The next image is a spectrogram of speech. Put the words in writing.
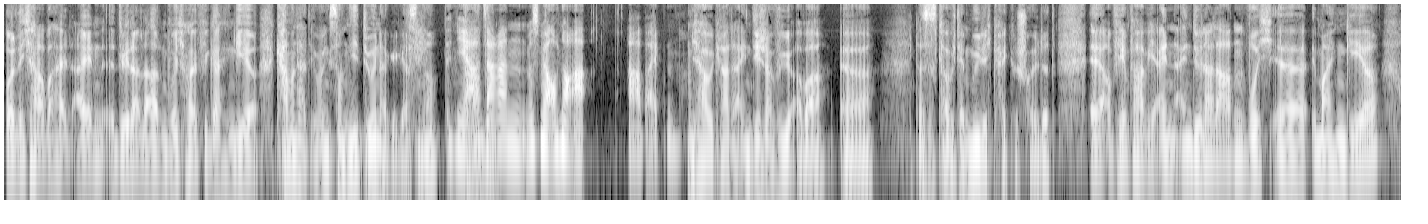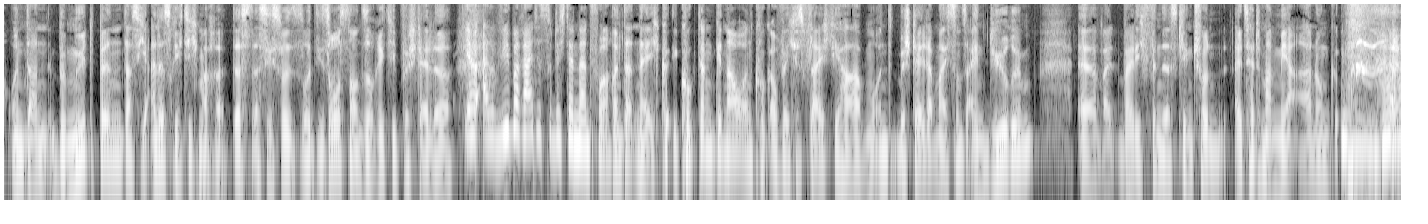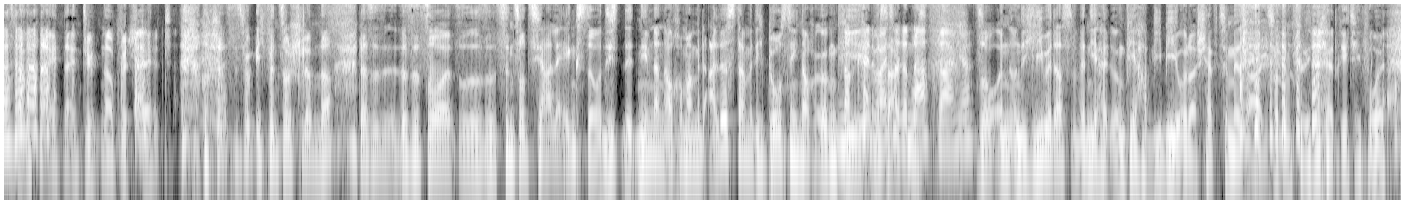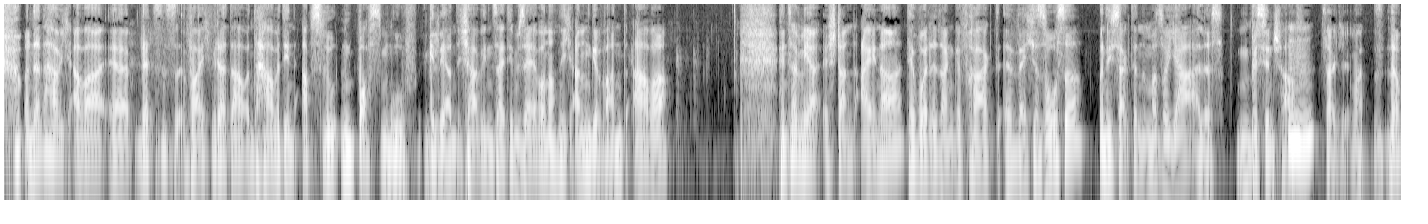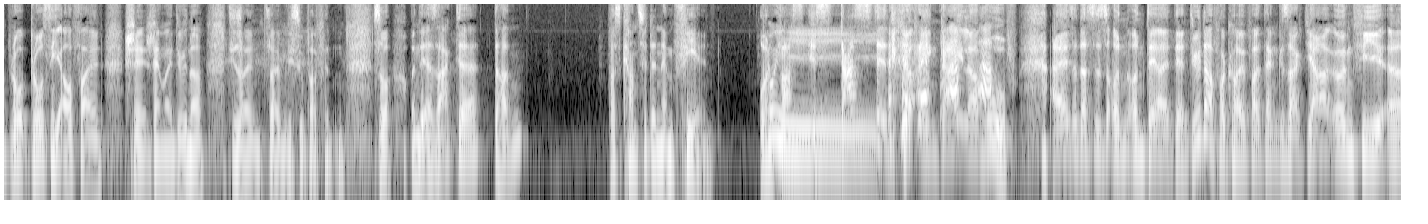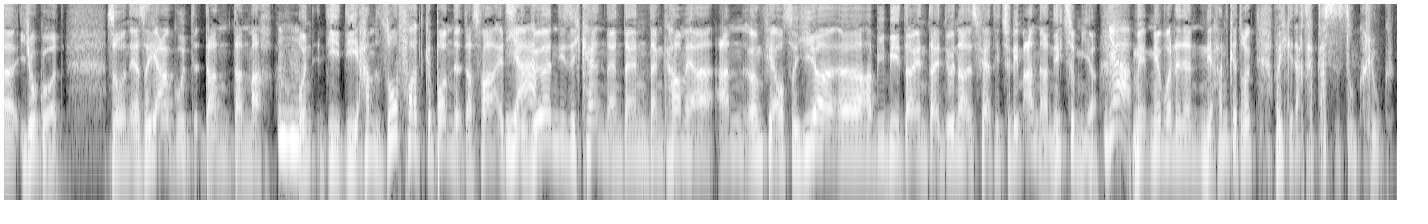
Und ich habe halt einen Dönerladen, wo ich häufiger hingehe. Carmen hat übrigens noch nie Döner gegessen, ne? Ja, Wahnsinn. daran müssen wir auch noch arbeiten. Ich habe gerade ein Déjà-vu, aber äh, das ist, glaube ich, der Müdigkeit geschuldet. Äh, auf jeden Fall habe ich einen, einen Dönerladen, wo ich äh, immer hingehe und dann bemüht bin, dass ich alles richtig mache. Dass, dass ich so, so die Soßen und so richtig bestelle. Ja, also wie bereitest du dich denn dann vor? Und dann, na, ich, ich gucke dann genau und gucke, auf welches Fleisch die haben und bestelle da meistens einen Dürüm, äh, weil, weil ich finde, das klingt schon, als hätte man mehr Ahnung, als wenn man einen, einen Döner bestellt. Und das ist wirklich, ich finde so schlimm, ne? Das ist, das ist so, so, das sind soziale Ängste. Und ich nehme dann auch immer mit alles, damit ich bloß nicht noch irgendwie noch keine was weitere Nachfrage. So, und, und ich liebe das, wenn die halt irgendwie Habibi oder Chef zu mir sagen, so dann fühle ich mich halt richtig wohl. Und dann habe ich aber, äh, letztens war ich wieder da und habe den absoluten Boss-Move gelernt. Ich habe ihn seitdem selber noch nicht angewandt, aber hinter mir stand einer, der wurde dann gefragt, äh, welche Soße? Und ich sag dann immer so, ja, alles. Ein bisschen scharf, mhm. sage ich immer. Ne, blo bloß nicht auffallen, schnell, schnell mein Döner, die sollen, sollen mich super finden. So, und er sagte dann, was kannst du denn empfehlen? Und Ui. was ist das denn für ein geiler Move? Also das ist und und der der Dönerverkäufer hat dann gesagt, ja irgendwie äh, Joghurt. So und er so ja gut, dann dann mach. Mhm. Und die die haben sofort gebondet. Das war als ja. würden die sich kennen. Dann dann dann kam er an irgendwie auch so hier äh, Habibi, dein dein Döner ist fertig zu dem anderen, nicht zu mir. Ja. Mir, mir wurde dann in die Hand gedrückt, weil ich gedacht habe, das ist so klug.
